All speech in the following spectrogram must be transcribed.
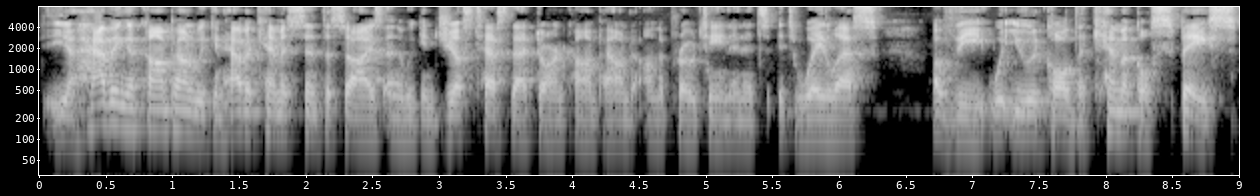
you know having a compound we can have a chemist synthesize and then we can just test that darn compound on the protein and it's it's way less of the what you would call the chemical space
